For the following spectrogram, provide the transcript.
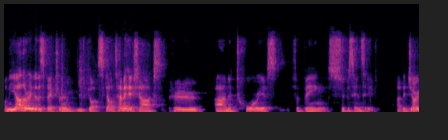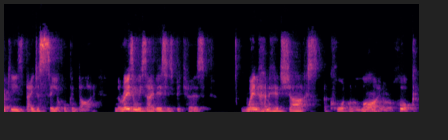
On the other end of the spectrum, you've got scalloped hammerhead sharks who are notorious for being super sensitive. Uh, the joke is they just see a hook and die. And the reason we say this is because when hammerhead sharks are caught on a line or a hook,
